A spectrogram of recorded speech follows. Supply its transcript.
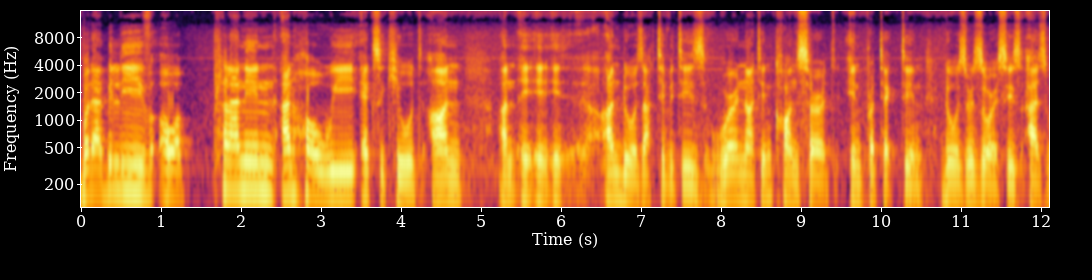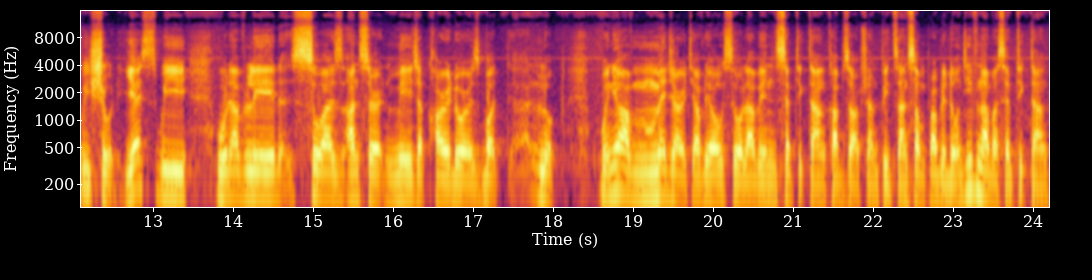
but I believe our planning and how we execute on on, on those activities, we're not in concert in protecting those resources as we should. Yes, we would have laid sewers on certain major corridors, but uh, look, when you have majority of the household having septic tank absorption pits and some probably don't even have a septic tank,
